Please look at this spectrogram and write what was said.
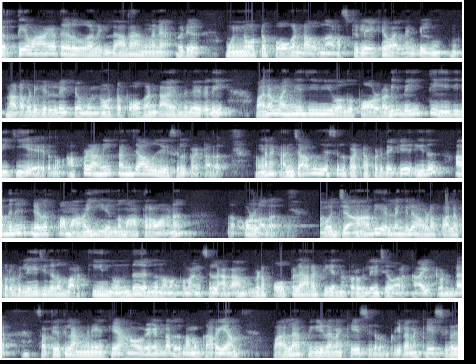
കൃത്യമായ തെളിവുകളില്ലാതെ അങ്ങനെ ഒരു മുന്നോട്ട് പോകണ്ടാവുന്ന അറസ്റ്റിലേക്കോ അല്ലെങ്കിൽ നടപടികളിലേക്കോ മുന്നോട്ട് പോകണ്ട എന്ന് കരുതി വനം വന്യജീവി വകുപ്പ് ഓൾറെഡി വെയിറ്റ് ചെയ്തിരിക്കുകയായിരുന്നു. അപ്പോഴാണ് ഈ കഞ്ചാവ് കേസിൽ പെട്ടത്. അങ്ങനെ കഞ്ചാവ് കേസിൽ പെട്ടപ്പോഴത്തേക്ക് ഇത് അതിന് എളുപ്പമായി എന്ന് മാത്രമാണ് ഉള്ളത്. അപ്പോൾ ജാതി അല്ലെങ്കിലും അവിടെ പല പ്രിവിലേജുകളും വർക്ക് ചെയ്യുന്നുണ്ട് എന്ന് നമുക്ക് മനസ്സിലാകാം. ഇവിടെ പോപ്പുലാരിറ്റി എന്ന പ്രിവിലേജ് വർക്ക് ആയിട്ടുണ്ട്. സത്യത്തിൽ അങ്ങനെയൊക്കെയാണോ വേണ്ടത്? നമുക്കറിയാം. പല പീഡന കേസുകളും പീഡന കേസുകൾ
